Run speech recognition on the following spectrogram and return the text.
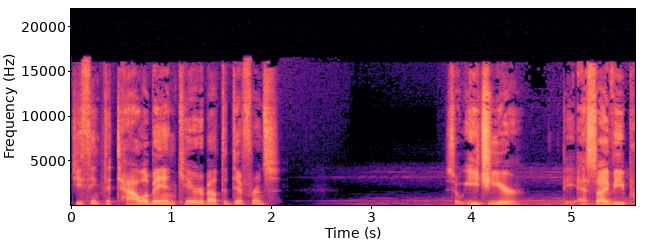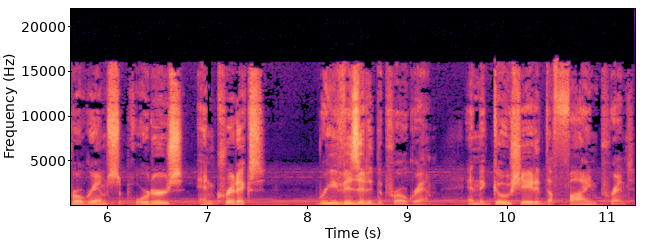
Do you think the Taliban cared about the difference? So each year, the SIV program supporters and critics revisited the program and negotiated the fine print.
